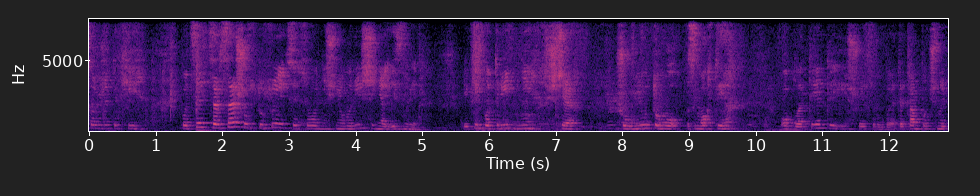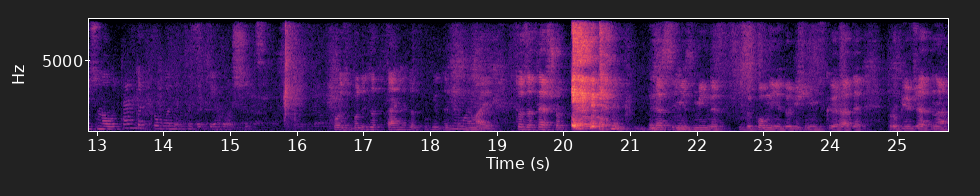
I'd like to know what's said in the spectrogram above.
це вже такий. Оце це все, що стосується сьогоднішнього рішення і змін, які потрібні ще щоб в лютому змогти оплатити і щось зробити. Там почнуть знову тендер проводити за ті гроші. Ось будуть запитання до доповідача? Немає. Немає. Хто за те, щоб е, внесені зміни і доповнення до рішення міської ради про бюджет на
